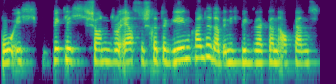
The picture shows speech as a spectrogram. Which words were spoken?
wo ich wirklich schon so erste Schritte gehen konnte. Da bin ich, wie gesagt, dann auch ganz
